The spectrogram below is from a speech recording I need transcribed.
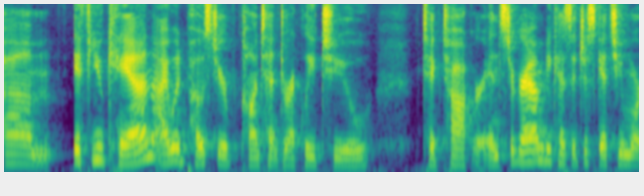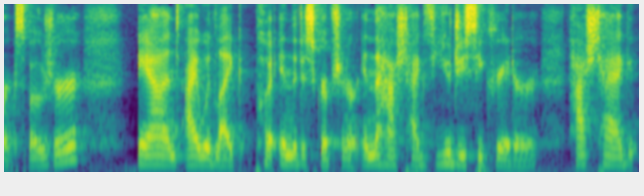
Um, if you can, I would post your content directly to TikTok or Instagram because it just gets you more exposure. And I would like put in the description or in the hashtags UGC creator, hashtag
